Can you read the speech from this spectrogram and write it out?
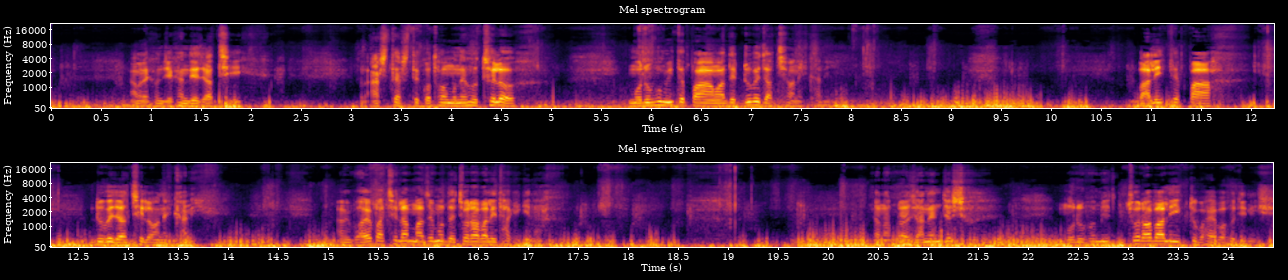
আমরা এখন যেখান দিয়ে যাচ্ছি, আস্তে আস্তে কোথাও মনে হচ্ছিল মরুভূমিতে পা আমাদের ডুবে যাচ্ছে অনেকখানি। বালিতে পা ডুবে যাচ্ছিল অনেকখানি। আমি ভয় পাচ্ছিলাম মাঝে মধ্যে চোরাবালি থাকে কিনা। কারণ আপনারা জানেন যে মরুভূমির চোরাবালি একটু ভয়াবহ জিনিস।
